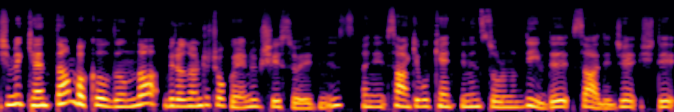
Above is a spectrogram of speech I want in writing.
şimdi kentten bakıldığında biraz önce çok önemli bir şey söylediniz. Hani sanki bu kentlinin sorunu değil de sadece işte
